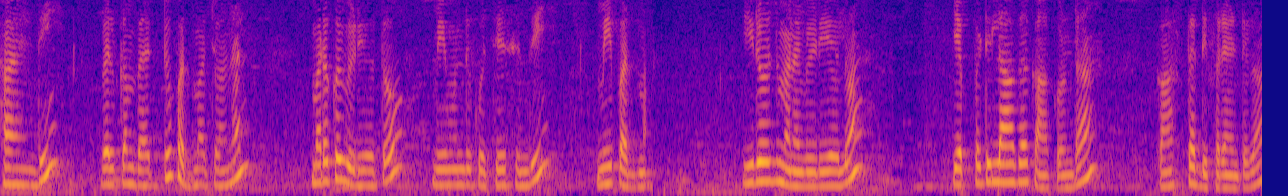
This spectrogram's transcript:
హాయ్ అండి. Welcome back to Padma channel. మరొక వీడియోతో మీ ముందుకు వచ్చేసింది మీ పద్మ. ఈరోజు మన వీడియోలో ఎప్పటిలాగా కాకుండా కాస్త డిఫరెంట్గా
